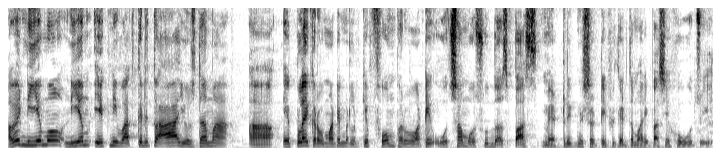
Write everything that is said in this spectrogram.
હવે નિયમો, નિયમ એકની વાત કરીએ તો આ યોજનામાં એપ્લાય કરવા માટે મતલબ કે ફોર્મ ભરવા માટે ઓછામાં ઓછું દસ પાસ મેટ્રિકની સર્ટિફિકેટ તમારી પાસે હોવું જોઈએ.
